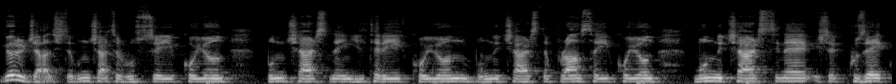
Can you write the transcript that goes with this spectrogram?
göreceğiz. İşte bunun içerisinde Rusya'yı koyun, bunun içerisinde İngiltere'yi koyun, bunun içerisinde Fransa'yı koyun, bunun içerisine işte Kuzey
